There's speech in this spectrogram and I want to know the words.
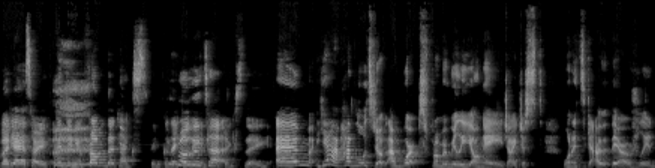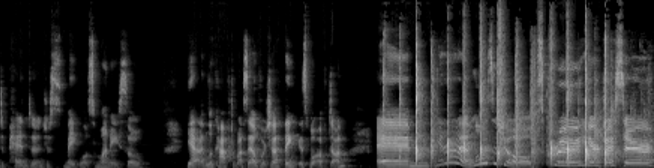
But yeah, sorry. Continue from the tax thing because I From totally the tax thing. Um, yeah, I've had loads of jobs. I've worked from a really young age. I just wanted to get out there. I was really independent and just make lots of money. So, yeah, I look after myself, which I think is what I've done. Um, yeah, loads of jobs: crew, hairdresser,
